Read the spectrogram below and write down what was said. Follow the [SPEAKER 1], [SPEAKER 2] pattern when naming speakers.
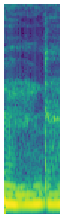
[SPEAKER 1] and uh,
